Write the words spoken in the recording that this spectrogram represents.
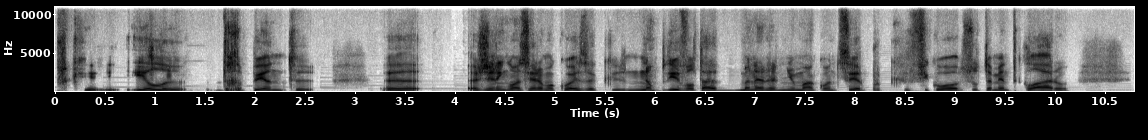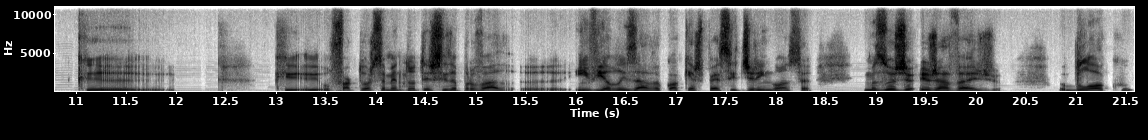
Porque ele, de repente, eh, a geringonça era uma coisa que não podia voltar de maneira nenhuma a acontecer, porque ficou absolutamente claro que, que o facto do orçamento não ter sido aprovado eh, inviabilizava qualquer espécie de geringonça, mas hoje eu já vejo o Bloco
